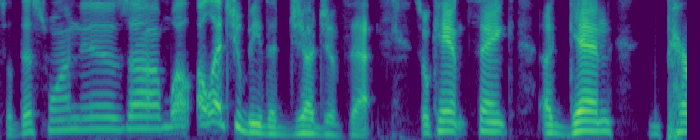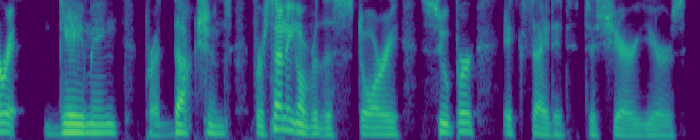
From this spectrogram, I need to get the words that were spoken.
So, this one is, uh, well, I'll let you be the judge of that. So, can't thank again Parrot Gaming Productions for sending over this story. Super excited to share yours.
